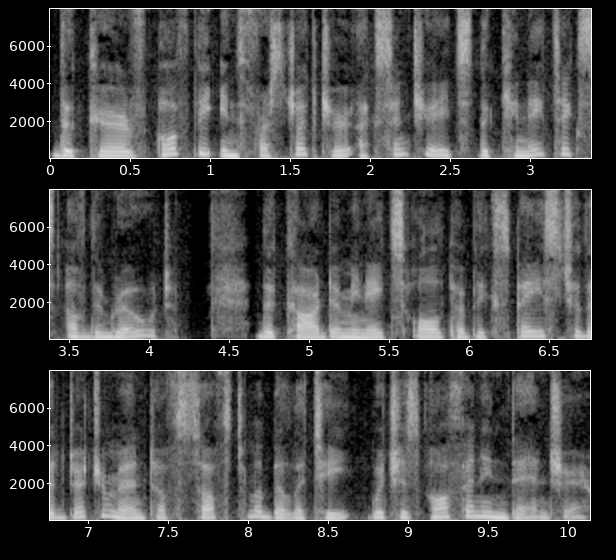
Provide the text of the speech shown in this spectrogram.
The curve of the infrastructure accentuates the kinetics of the road. The car dominates all public space to the detriment of soft mobility, which is often in danger.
